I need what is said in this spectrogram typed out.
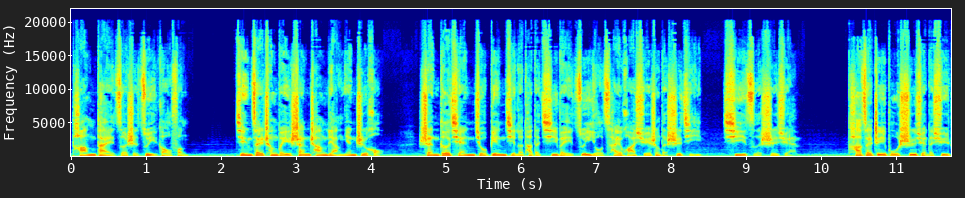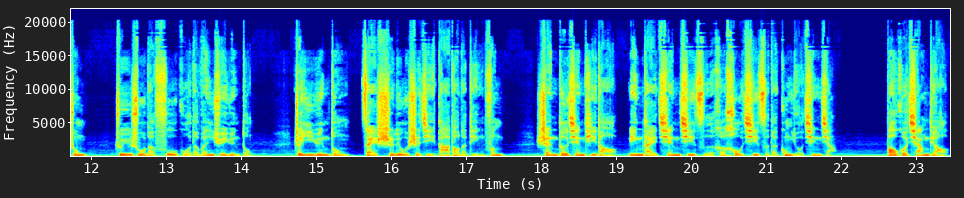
唐代则是最高峰。仅在成为山长两年之后，沈德潜就编辑了他的七位最有才华学生的诗集《七子诗选》。他在这部诗选的序中，追溯了复古的文学运动。这一运动在16世纪达到了顶峰。沈德潜提到，明代前七子和后七子的共有倾向。包括强调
